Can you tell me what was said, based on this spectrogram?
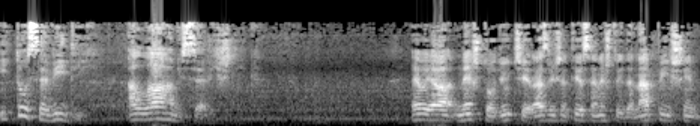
i to se vidi, Allah mi se višnik. Evo ja nešto od juče razmišljam, tijel sam nešto i da napišem,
